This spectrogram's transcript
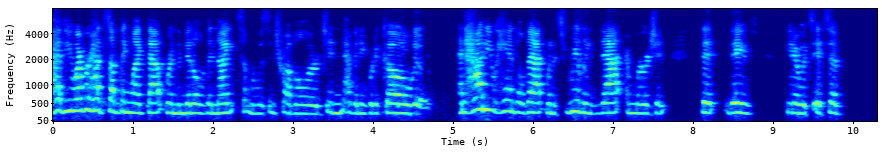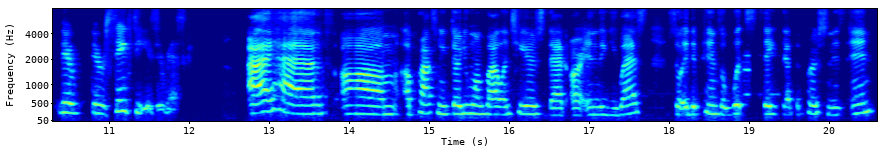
have you ever had something like that where in the middle of the night someone was in trouble or didn't have anywhere to go? And how do you handle that when it's really that emergent that they've, you know, it's, it's a, their, their safety is at risk? I have um, approximately 31 volunteers that are in the U.S. So it depends on what state that the person is in.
